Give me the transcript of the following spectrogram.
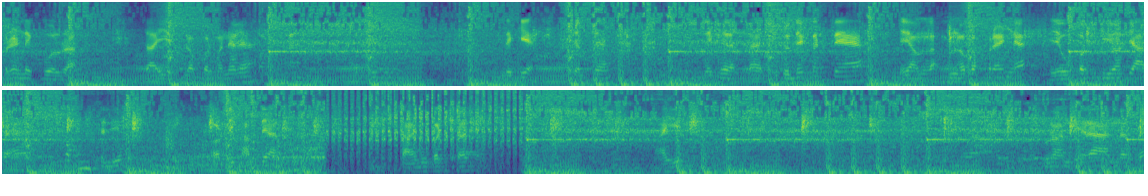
फ्रेंड एक बोल रहा है। तो आइए ब्लॉक पर बने रहे। देखिए, चलते हैं। देखिए लगता है तो देख सकते हैं। ये हम लोग हम लोग का फ्रेंड है। ये ऊपर की ओर जा रहा है। चलिए। और दिखाते हैं शायद ऊपर छत आइए। पूरा अंधेरा है अंदर पे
